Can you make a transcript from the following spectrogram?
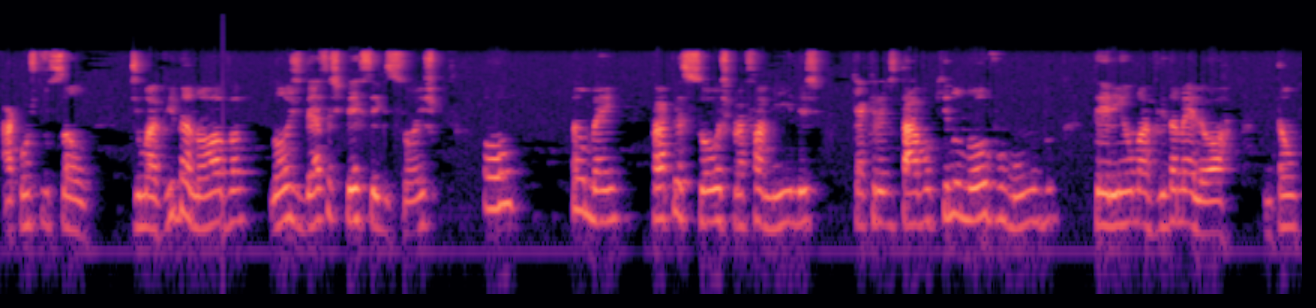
a construção de uma vida nova, longe dessas perseguições, ou também para pessoas, para famílias que acreditavam que no novo mundo teriam uma vida melhor. Então,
